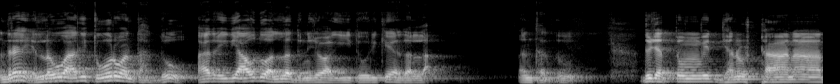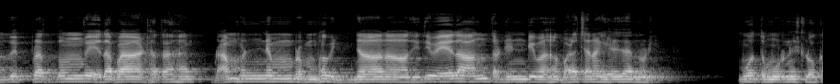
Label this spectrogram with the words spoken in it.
ಅಂದರೆ ಎಲ್ಲವೂ ಆಗಿ ತೋರುವಂತಹದ್ದು, ಆದರೆ ಇದು ಯಾವುದೂ ಅಲ್ಲದ್ದು? ನಿಜವಾಗಿ ಈ ತೋರಿಕೆ ಅದಲ್ಲ ಅಂಥದ್ದು. ದ್ವಿಜತ್ವಂ ವಿಧ್ಯನುಷ್ಠಾನಾದ್ವಿಪ್ರತ್ವಂ ವೇದಪಾಠತಃ. ಬ್ರಾಹ್ಮಣ್ಯಂ ಬ್ರಹ್ಮವಿಜ್ಞಾನಾದಿತಿ ವೇದಾಂತ ಡಿಂಡಿಮಃ ಭಾಳ ಚೆನ್ನಾಗಿ ಹೇಳಿದ್ದಾರೆ ನೋಡಿ. ಮೂವತ್ತ್ಮೂರನೇ ಶ್ಲೋಕ.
